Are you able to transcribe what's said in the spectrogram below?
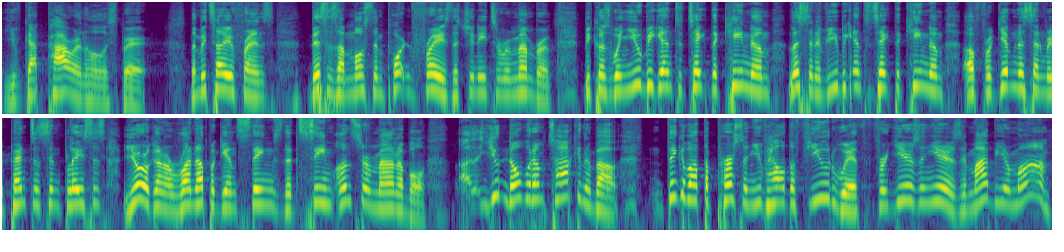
You've got power in the Holy Spirit. Let me tell you, friends, this is a most important phrase that you need to remember. Because when you begin to take the kingdom, listen, if you begin to take the kingdom of forgiveness and repentance in places, you're going to run up against things that seem unsurmountable. Uh, you know what I'm talking about. Think about the person you've held a feud with for years and years. It might be your mom.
